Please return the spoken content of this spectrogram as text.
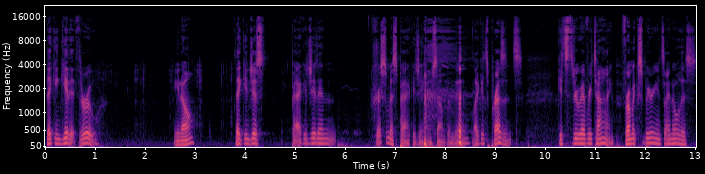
They can get it through. You know, they can just package it in Christmas packaging or something, man. like it's presents. Gets through every time. From experience, I know this.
